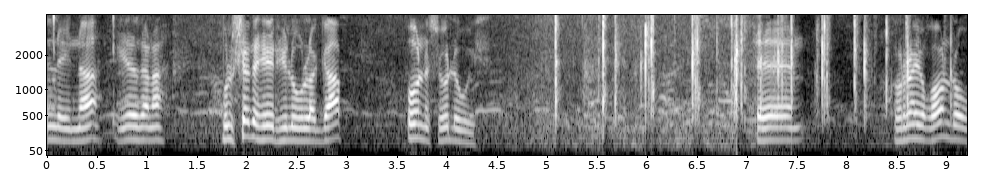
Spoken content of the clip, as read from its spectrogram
naynaa iyadana bulshada heer hilowla gaab oo na soo dhoweysa kornay qoondhow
